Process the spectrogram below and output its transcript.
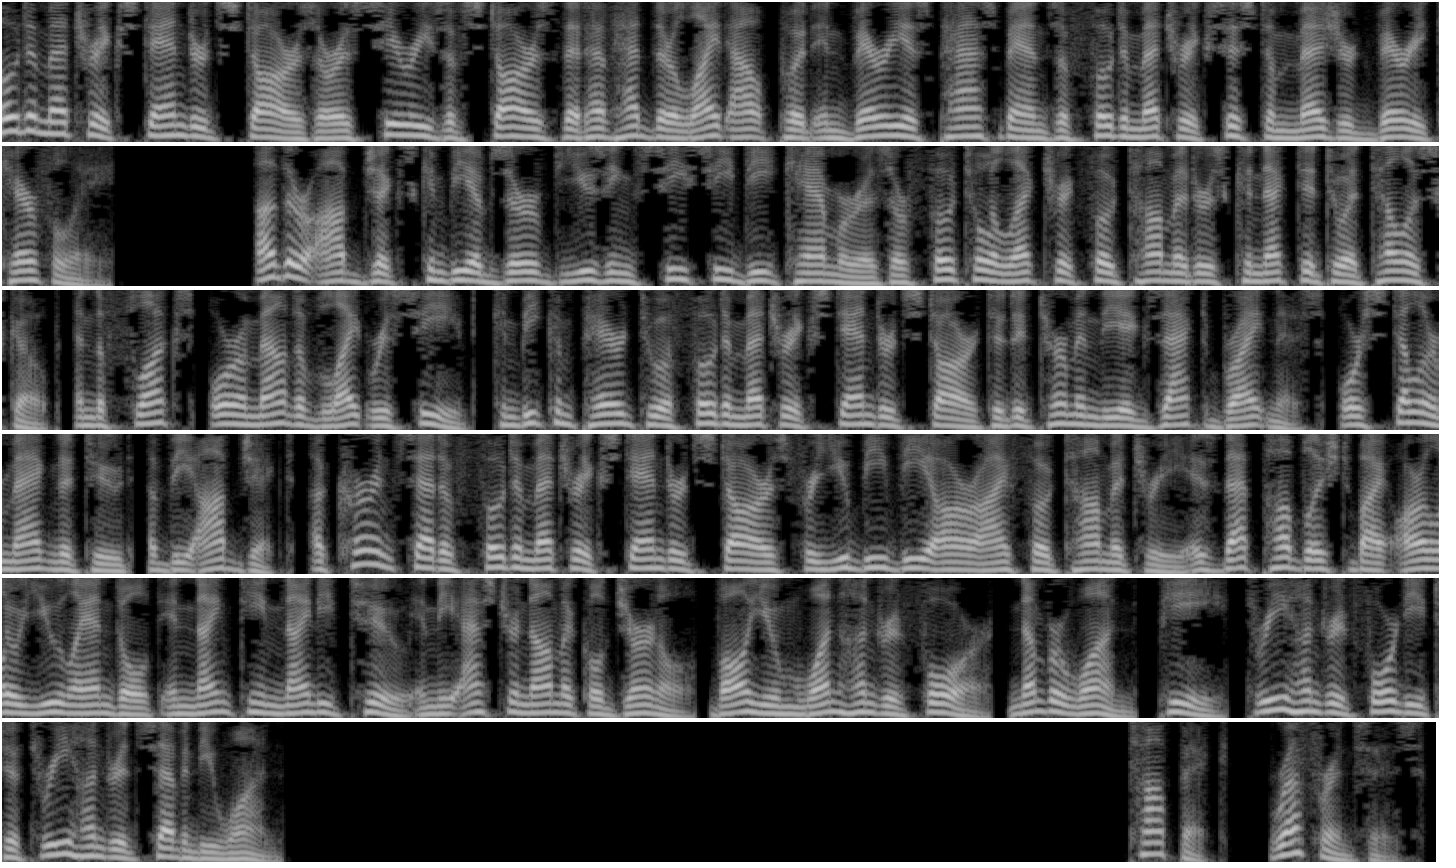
Photometric standard stars are a series of stars that have had their light output in various passbands of photometric system measured very carefully. Other objects can be observed using CCD cameras or photoelectric photometers connected to a telescope, and the flux, or amount of light received, can be compared to a photometric standard star to determine the exact brightness, or stellar magnitude, of the object. A current set of photometric standard stars for UBVRI photometry is that published by Arlo U. Landolt in 1992 in the Astronomical Journal, Volume 104, No. 1, p. 340-371. References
